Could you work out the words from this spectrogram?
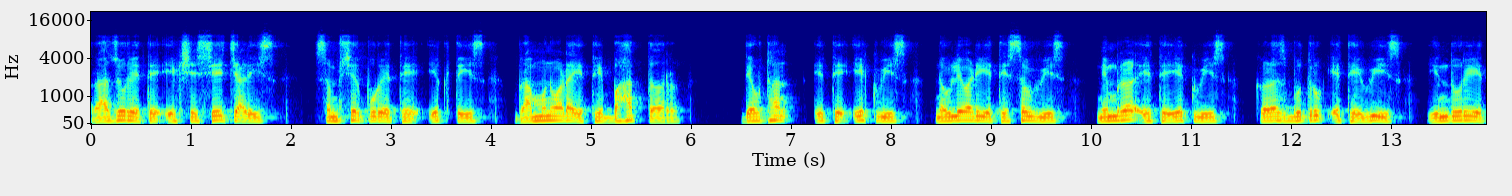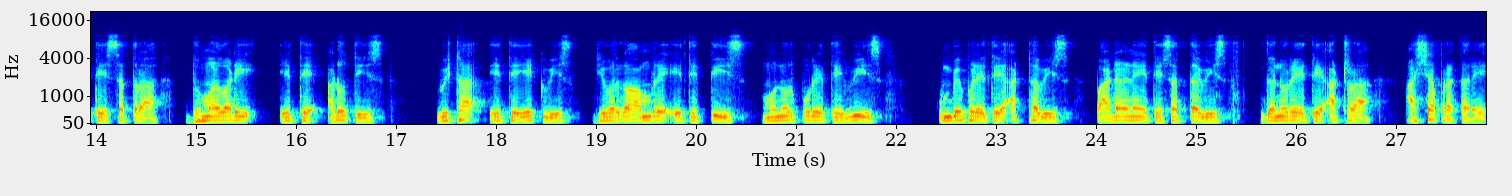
राजूर येथे एकशे शेहेचाळीस शमशेरपूर येथे एकतीस ब्राह्मणवाडा येथे बहात्तर देवठाण येथे एकवीस नवलेवाडी येथे सव्वीस निमरळ येथे एकवीस कळस बुद्रुक येथे वीस इंदोरी येथे सतरा धुमाळवाडी येथे अडोतीस विठा येथे एकवीस हिवरगाव आमरे येथे तीस मनोरपूर येथे वीस कुंभेफळ येथे अठ्ठावीस पाडळणे येथे सत्तावीस गणोरे येथे अठरा अशा प्रकारे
